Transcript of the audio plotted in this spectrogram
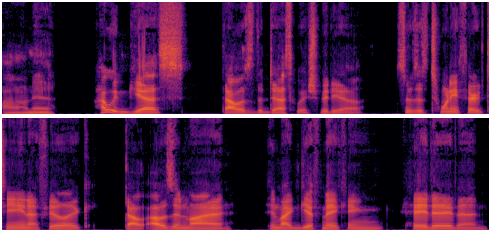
I don't know. I would guess that was the Death Wish video. Since it's 2013, I feel like that I was in my in my gift making heyday then,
